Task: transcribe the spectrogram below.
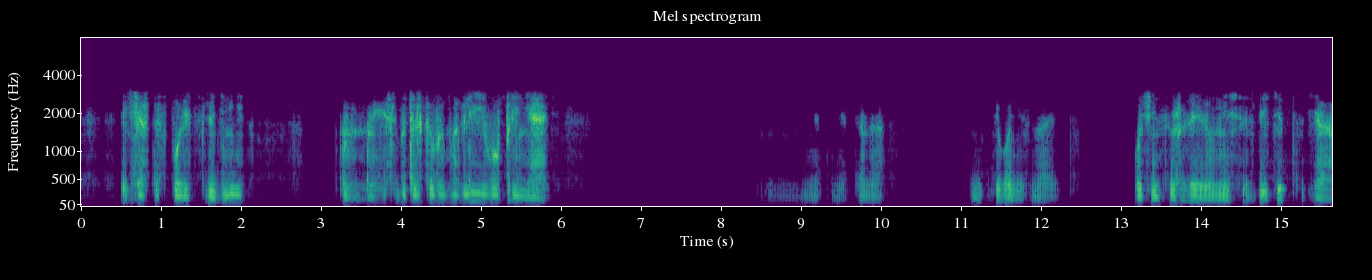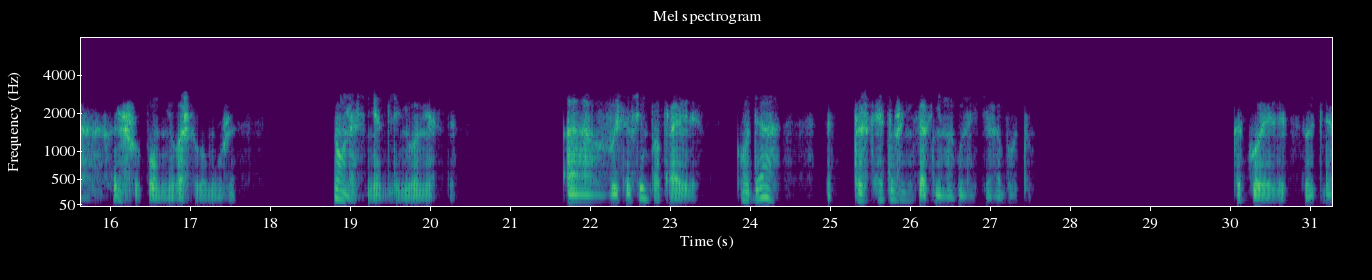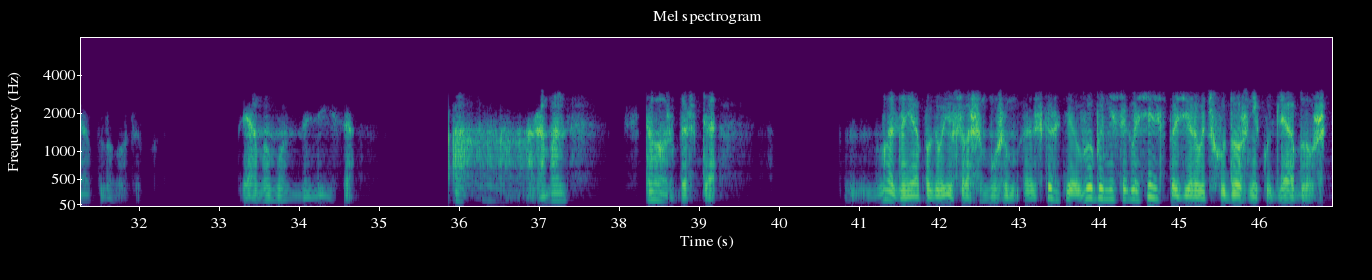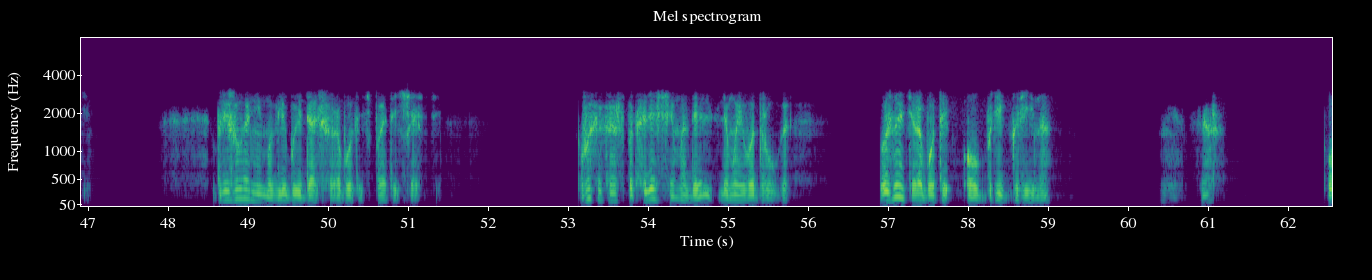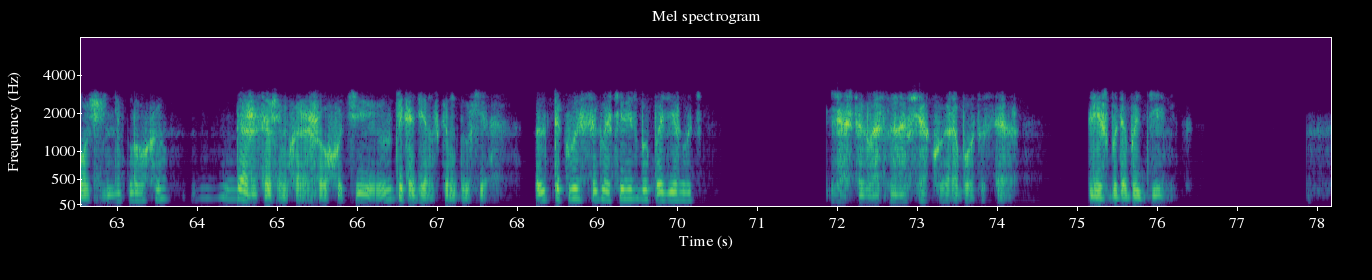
и часто спорит с людьми. Но если бы только вы могли его принять. Нет, нет, она ничего не знает. Очень сожалею, миссис Бикет, я хорошо помню вашего мужа, но у нас нет для него места. А вы совсем поправились? О, да, только я тоже никак не могу найти работу. Какое лицо для обложек. Прямо Монна Лиза. Ага, роман Сторберта. Ладно, я поговорю с вашим мужем. Скажите, вы бы не согласились позировать художнику для обложки? При желании могли бы и дальше работать по этой части. Вы как раз подходящая модель для моего друга. Вы знаете работы Обри Грина? Нет, сэр. Очень неплохо. Даже совсем хорошо, хоть и в декадентском духе. Так вы согласились бы позировать «Я согласна на всякую работу, сэр, лишь бы добыть денег.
